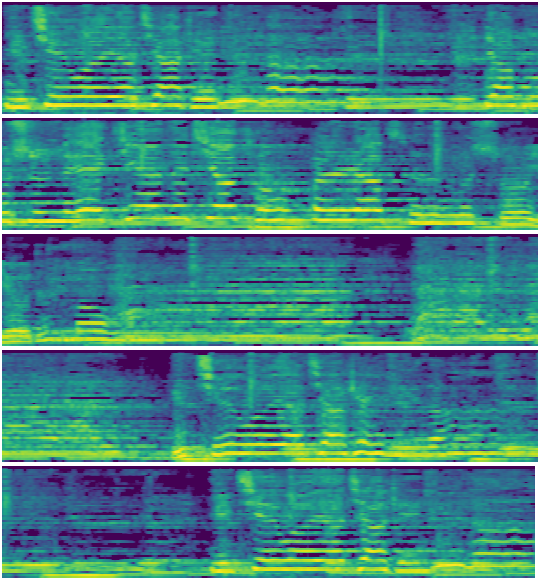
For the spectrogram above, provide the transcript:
明天我要嫁给你啦。要不是每天的交通环绕着我所有的梦，明天我要嫁给你了，明天我要嫁给你了。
